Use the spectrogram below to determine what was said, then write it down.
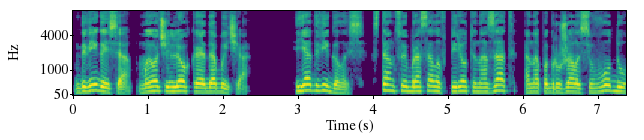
«Двигайся, мы очень легкая добыча». Я двигалась, станцию бросала вперед и назад, она погружалась в воду,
